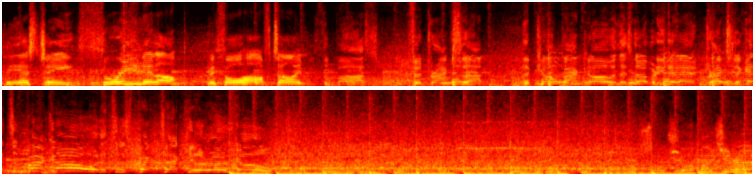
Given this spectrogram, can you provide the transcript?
PSG 3-0 up before half-time. The pass for Draxler. The cutback, oh, and there's nobody there. Draxler gets it back, oh, and it's a spectacular own goal. So short by Giroud,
